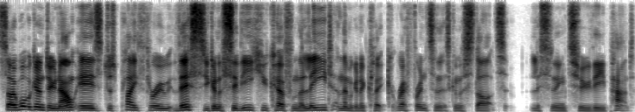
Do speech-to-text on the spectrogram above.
So what we're going to do now is just play through this. You're going to see the EQ curve from the lead, and then we're going to click reference, and it's going to start listening to the pad.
